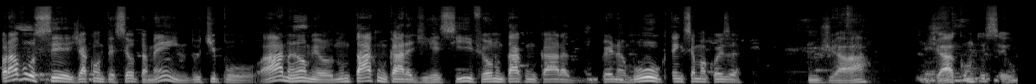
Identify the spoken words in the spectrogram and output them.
Pra você, já aconteceu também? Do tipo, ah, não, meu, não tá com cara de Recife, ou não tá com cara de Pernambuco, tem que ser uma coisa. Já, já aconteceu.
